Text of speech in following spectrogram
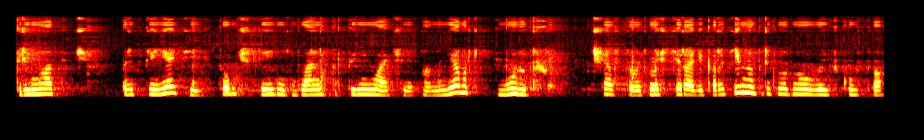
13 предприятий, в том числе и индивидуальных предпринимателей. А на ярмарке будут участвовать мастера декоративно-прикладного искусства,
